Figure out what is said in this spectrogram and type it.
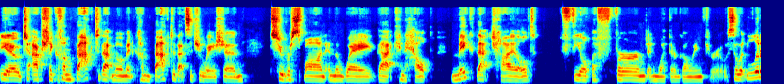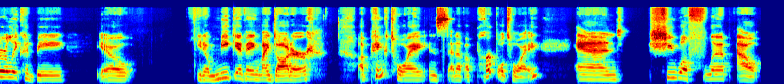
you know, to actually come back to that moment, come back to that situation to respond in the way that can help make that child feel affirmed in what they're going through. So it literally could be, you know, you know, me giving my daughter a pink toy instead of a purple toy and she will flip out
